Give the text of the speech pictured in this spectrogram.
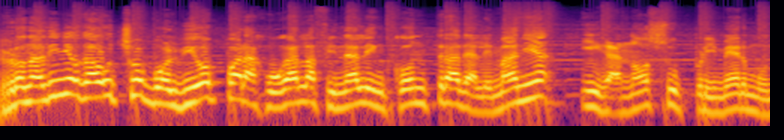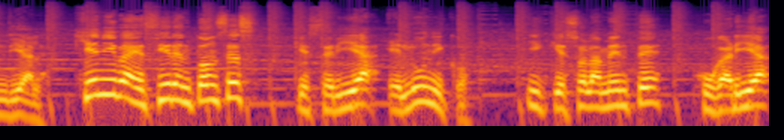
Ronaldinho Gaucho volvió para jugar la final en contra de Alemania y ganó su primer mundial. ¿Quién iba a decir entonces que sería el único y que solamente jugaría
